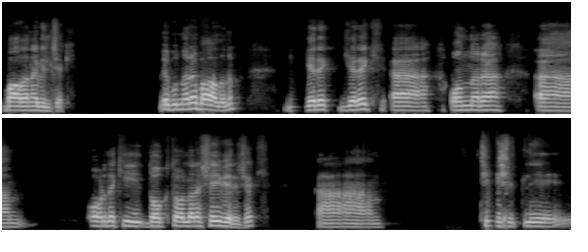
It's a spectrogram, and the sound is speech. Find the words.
bağlanabilecek. Ve bunlara bağlanıp gerek gerek e, onlara e, oradaki doktorlara şey verecek. E, çeşitli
